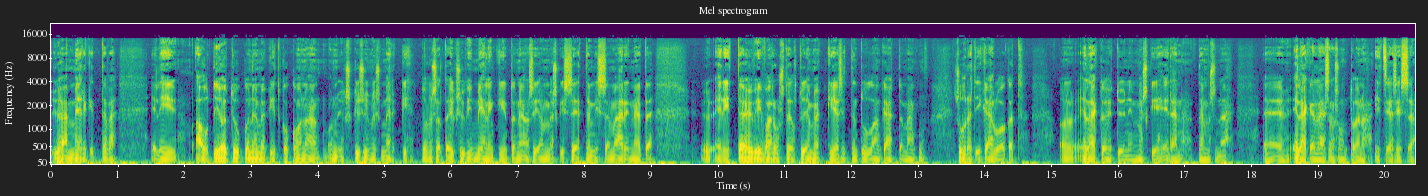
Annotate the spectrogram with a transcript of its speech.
yhä merkittävä. Eli autioituuko ne mökit kokonaan on yksi kysymysmerkki. Toisaalta yksi hyvin mielenkiintoinen asia on myöskin se, että missä määrin näitä erittäin hyvin varusteltuja mökkiä sitten tullaan käyttämään, kun suuret ikäluokat eläköityy, niin myöskin heidän tämmöisenä eläkeläisasuntoina itse asiassa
